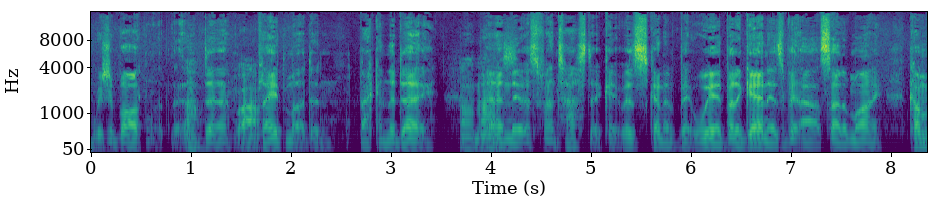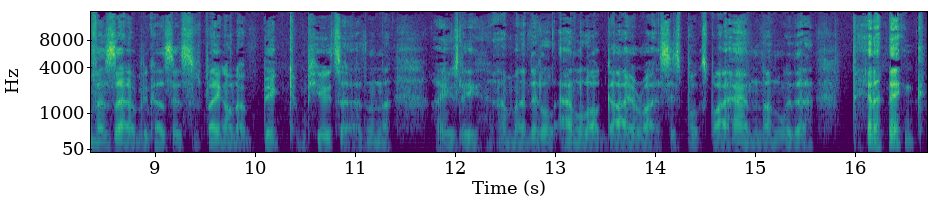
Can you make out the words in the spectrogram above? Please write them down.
Richard Bartle and uh, Oh, wow. played Mud and back in the day. Oh, nice. And it was fantastic. It was kind of a bit weird, but again, it's a bit outside of my comfort zone because it's playing on a big computer. And I usually am a little analog guy who writes his books by hand on with a pen and ink.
